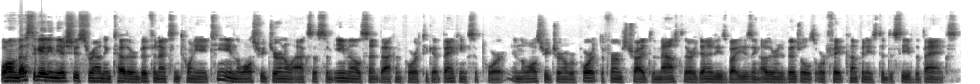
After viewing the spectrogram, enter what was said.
While investigating the issues surrounding Tether and Bitfinex in 2018, the Wall Street Journal accessed some emails sent back and forth to get banking support. In the Wall Street Journal report, the firms tried to mask their identities by using other individuals or fake companies to deceive the banks.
